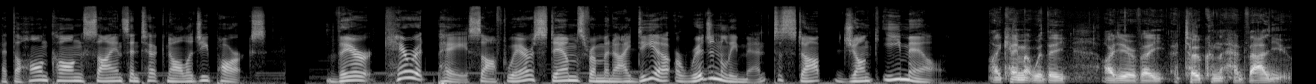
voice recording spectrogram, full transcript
at the Hong Kong Science and Technology Parks. Their Carrot Pay software stems from an idea originally meant to stop junk email. I came up with the idea of a, a token that had value,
